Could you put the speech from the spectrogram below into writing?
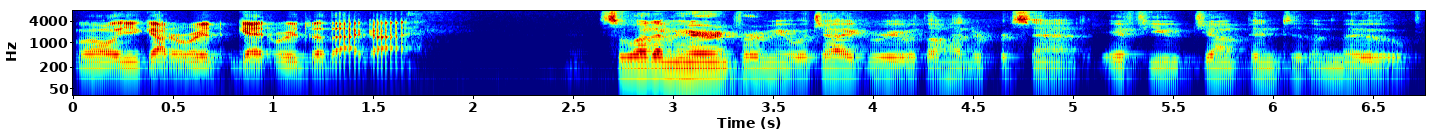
well, you got to rid- get rid of that guy. So what I'm hearing from you, which I agree with 100%, if you jump into the move,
